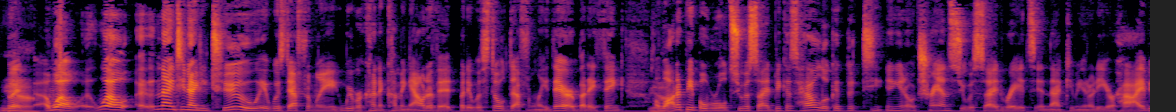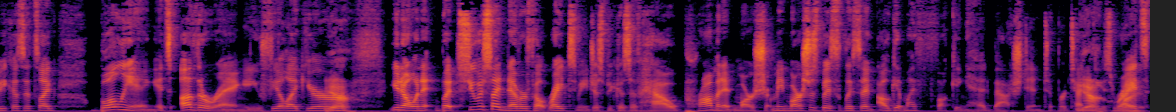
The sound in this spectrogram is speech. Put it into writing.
but Yeah. well well, uh, 1992 it was definitely we were kind of coming out of it, but it was still definitely there. But I think a lot of people ruled suicide because hell, look at the t- you know trans suicide rates in that community are high because it's like bullying, it's othering. You feel like you're. Yeah. You know, and it, but suicide never felt right to me just because of how prominent Marsha. I mean, Marsha's basically saying, "I'll get my fucking head bashed in to protect Yeah, these right. rights."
